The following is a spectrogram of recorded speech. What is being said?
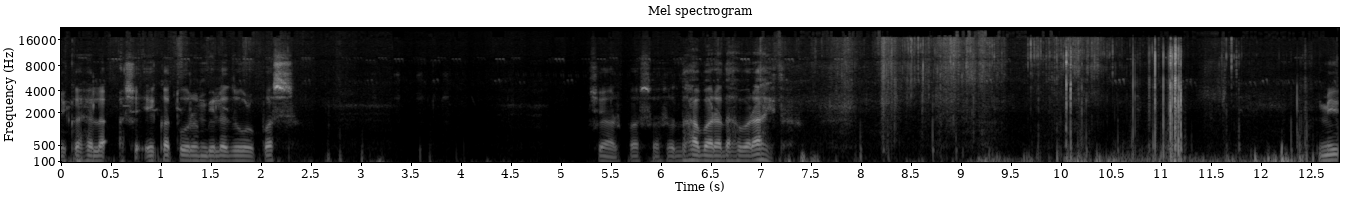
एका ह्याला अशा एका तोरंबीला जवळपास चार पाच असं दहा बारा दहा बारा आहेत. मी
